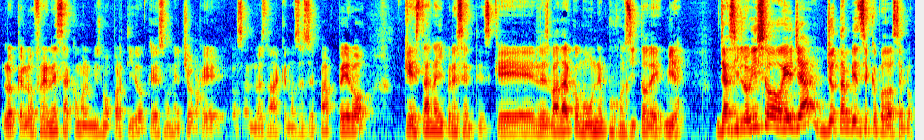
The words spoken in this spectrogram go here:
lo que lo frene sea como el mismo partido, que es un hecho, que, o sea, no es nada que no se sepa, pero que están ahí presentes, que les va a dar como un empujoncito de, mira, ya si lo hizo ella, yo también sé que puedo hacerlo.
